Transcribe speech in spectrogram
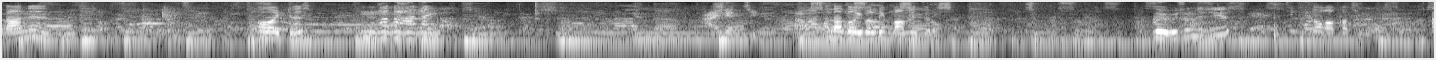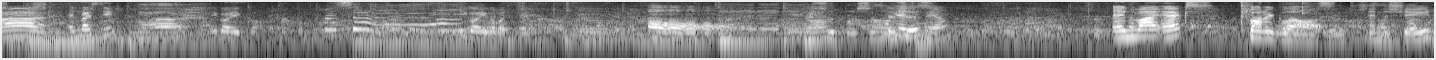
나는 Oh, like this? 음, 음, 음, 음. 알겠지. 어, 나 너 이거 립 마음에 들어. 왜, which one did you use? 너가 아까 준 거. 아, NYC? 이거, 이거. 잠깐만. 이거, 이거 맞지? 어, 어, 어, 어, 어. 소개해 주세요. NYX Butter Gloss. And the shade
